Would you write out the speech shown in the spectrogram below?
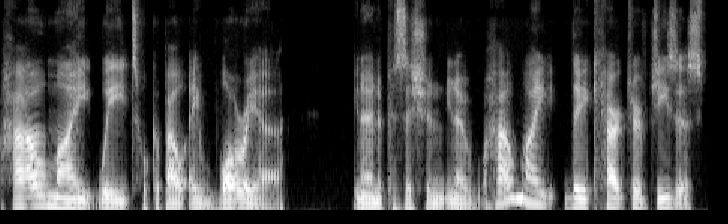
How might we talk about a warrior? You know, in a position. You know, how might the character of Jesus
